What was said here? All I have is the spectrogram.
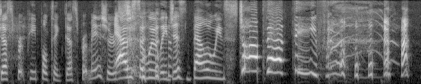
desperate people take desperate measures. Absolutely, just bellowing, "Stop that thief!"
